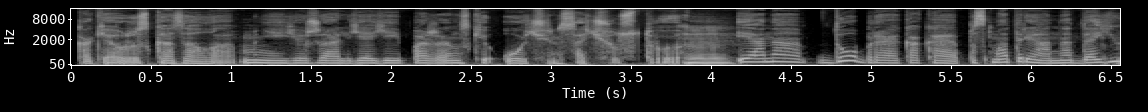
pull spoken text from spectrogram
как я уже сказала, мне ее жаль, я ей по-женски очень сочувствую. Мгм. И она добрая какая, посмотри, она дающая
